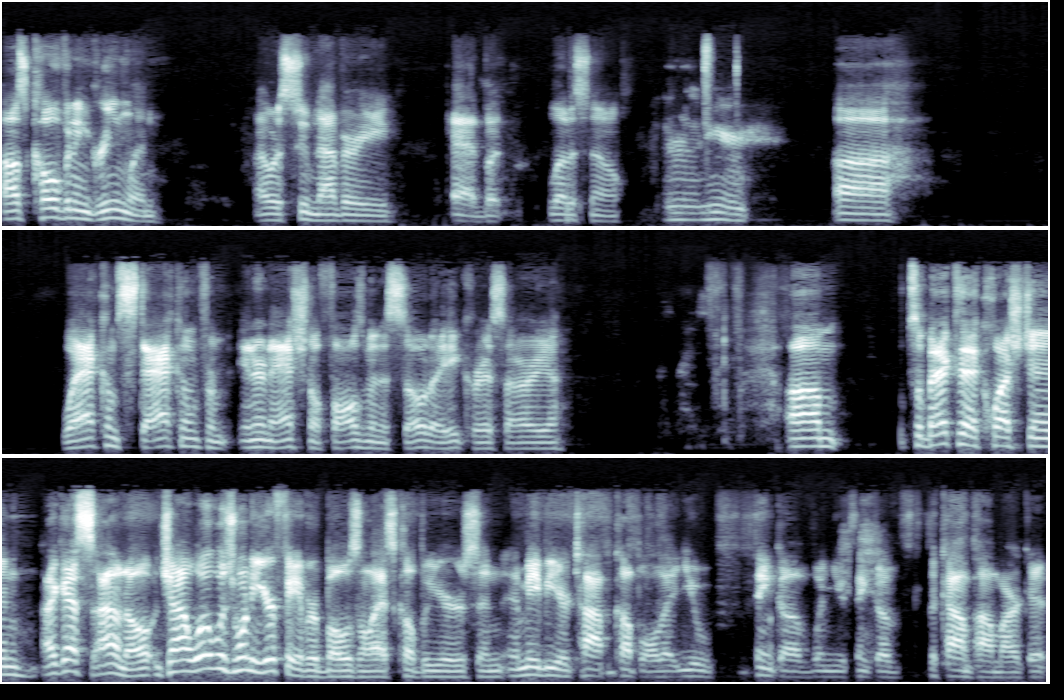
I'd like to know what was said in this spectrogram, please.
How's COVID in Greenland? I would assume not very bad, but let us know. Better than here. Uh, whack 'em, stack 'em from International Falls, Minnesota. Hey, Chris, how are you? Um, so back to that question, I guess I don't know, John. What was one of your favorite bows in the last couple of years, and, and maybe your top couple that you think of when you think of the compound market?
